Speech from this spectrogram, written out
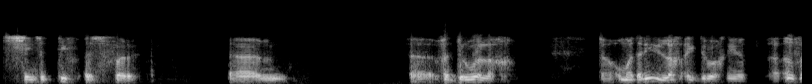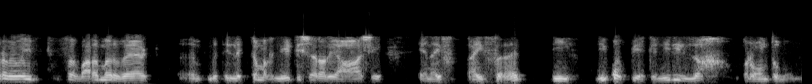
sensitief is vir ehm um, uh, vir droë lug. Uh, omdat hy die lug uitdroog nie. Uh, infrarooi verwarmer werk uh, met elektromagnetiese radiasie en hy hy verhit die objek en nie die lug rondom hom.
